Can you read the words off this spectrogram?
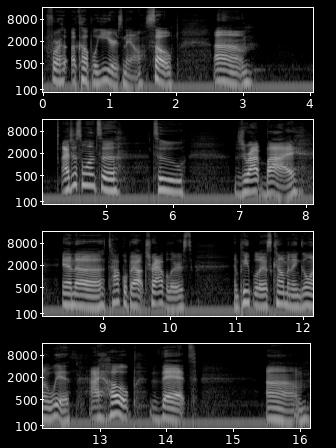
for a couple years now. So, um, I just want to to drop by and uh, talk about travelers and people that's coming and going with. I hope that um,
